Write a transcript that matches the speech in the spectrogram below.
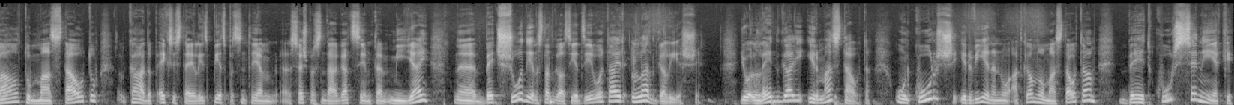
baltu maztautu, kāda eksistēja līdz 15. un 16. gadsimta mijai, bet šodienas latgals iedzīvotāji ir latgalieši. Jo ledgaļi ir maztauta, un kurši ir viena no, atkal no maztautām, bet kursenieki,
